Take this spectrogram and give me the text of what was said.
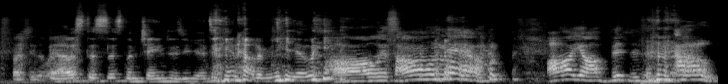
Especially the way I Unless the system changes, you get taken out immediately. Oh, it's on now. All y'all bitches is out.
